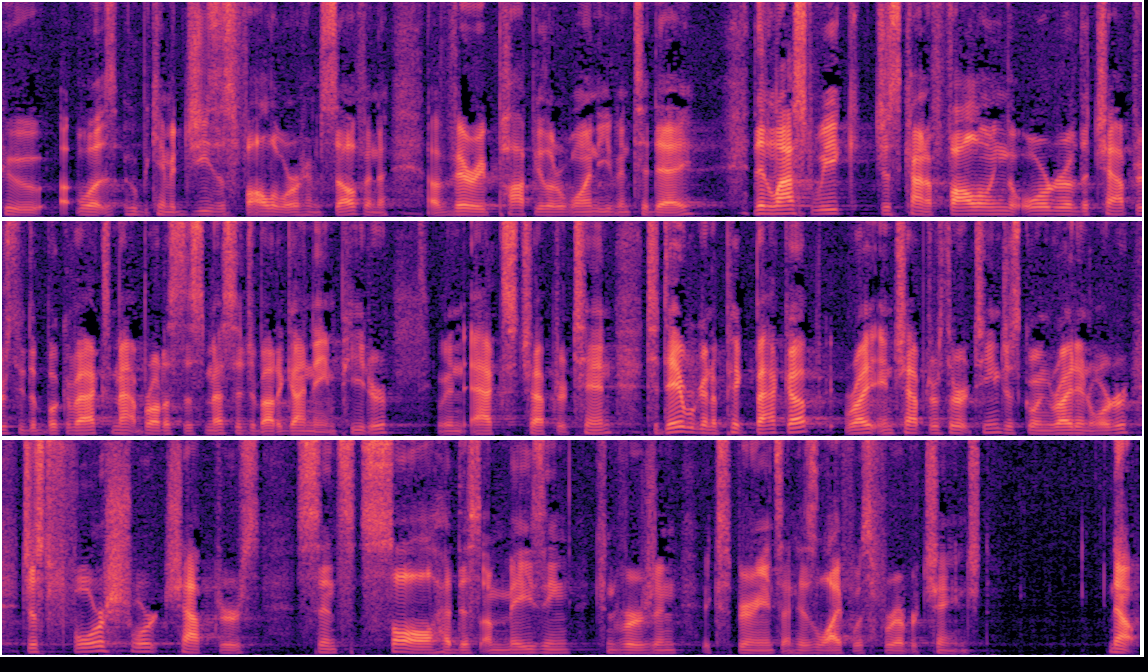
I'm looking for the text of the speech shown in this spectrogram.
who uh, was who became a Jesus follower himself and a, a very popular one even today. Then last week, just kind of following the order of the chapters through the book of Acts, Matt brought us this message about a guy named Peter in Acts chapter 10. Today we're going to pick back up right in chapter 13, just going right in order. Just four short chapters since Saul had this amazing conversion experience and his life was forever changed. Now,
